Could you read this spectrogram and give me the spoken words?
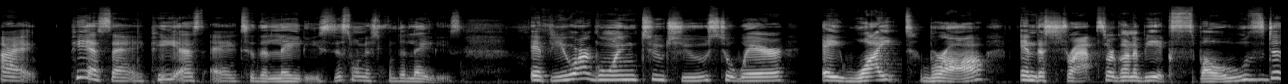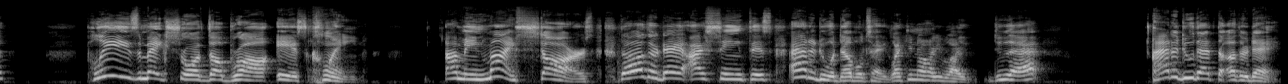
All right. PSA, PSA to the ladies. This one is for the ladies. If you are going to choose to wear a white bra and the straps are going to be exposed, please make sure the bra is clean. I mean, my stars. The other day I seen this. I had to do a double take. Like, you know how you like do that? I had to do that the other day.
